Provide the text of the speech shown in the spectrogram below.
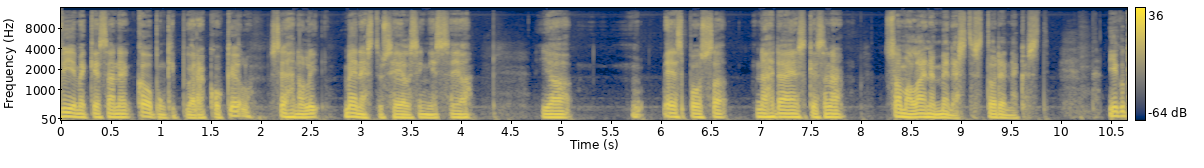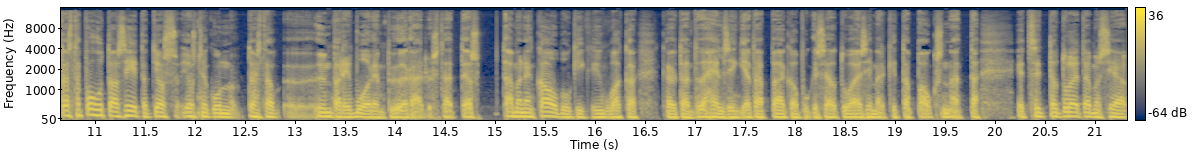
viime kesäinen kaupunkipyöräkokeilu. Sehän oli menestys Helsingissä ja, ja Espoossa nähdään ensi kesänä samanlainen menestys todennäköisesti. Ja kun tästä puhutaan siitä, että jos, jos niin kun tästä ympäri vuoden pyöräilystä, että jos tämmöinen kaupunki, kun vaikka käytetään tätä Helsinkiä tai pääkaupunkiseutua esimerkkitapauksena, että, että sitten tulee tämmöisiä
